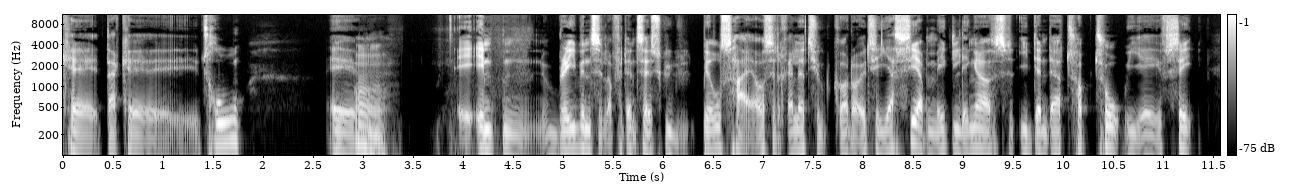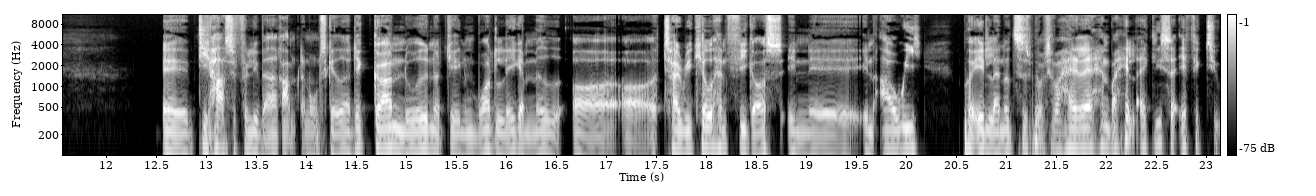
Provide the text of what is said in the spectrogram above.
kan, der kan true øh, Mm. enten Ravens eller for den sags skyld Bills har jeg også et relativt godt øje til. Jeg ser dem ikke længere i den der top 2 i AFC. Øh, de har selvfølgelig været ramt af nogle skader. Det gør noget, når Jalen Waddle ikke er med, og, og Tyreek Hill, han fik også en, øh, en AOE på et eller andet tidspunkt, så han, han var heller ikke lige så effektiv.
